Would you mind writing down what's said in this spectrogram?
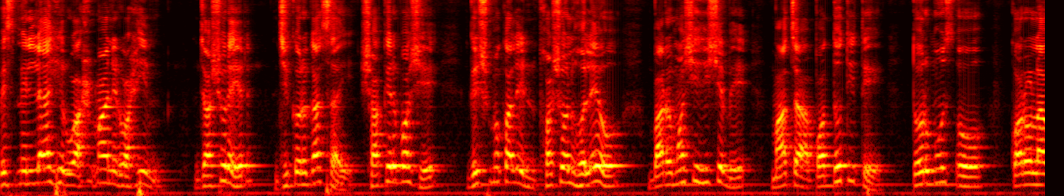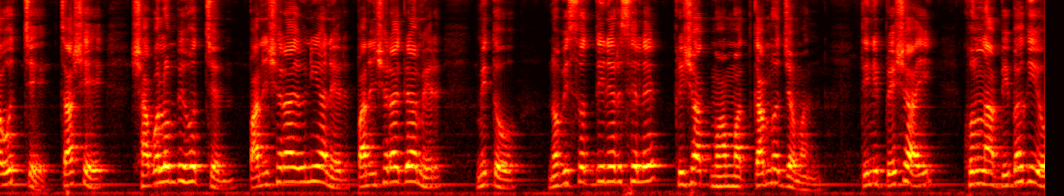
বিসমিল্লাহ রহমান রহিম। যশোরের জিকরগাছায় শখের বসে গ্রীষ্মকালীন ফসল হলেও বারোমাসি হিসেবে মাচা পদ্ধতিতে তরমুজ ও করলা উচ্চে চাষে স্বাবলম্বী হচ্ছেন পানিসেরা ইউনিয়নের পানিসেরা গ্রামের মৃত নবিসুদ্দিনের ছেলে কৃষক মোহাম্মদ কামরুজ্জামান। তিনি পেশায় খুলনা বিভাগীয়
